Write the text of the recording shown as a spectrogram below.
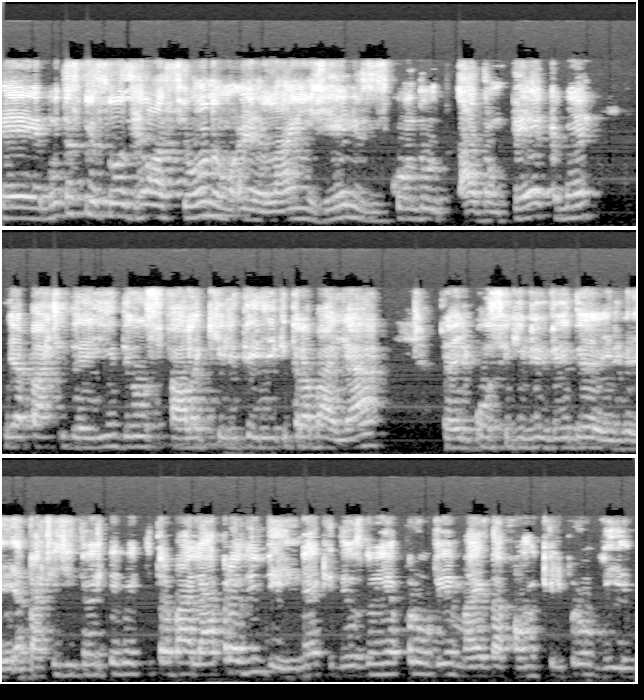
é, muitas pessoas relacionam é, lá em Gênesis, quando Adão peca, né, e a partir daí Deus fala que ele teria que trabalhar para ele conseguir viver. A partir de então ele teria que trabalhar para viver, né? Que Deus não ia prover mais da forma que ele provia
